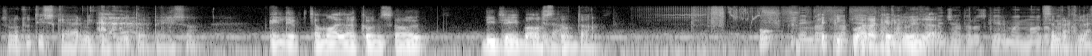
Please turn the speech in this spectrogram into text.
Sono tutti schermi, computer, penso. Quindi siamo alla console DJ Boston. Esatto. Oh, Sembra Che che, la piccola pianta che abbia bella. danneggiato lo schermo in modo sembra che la,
